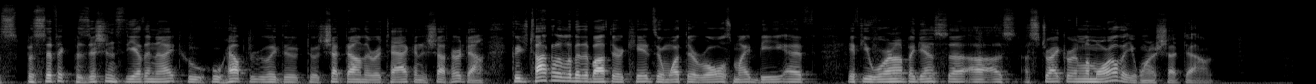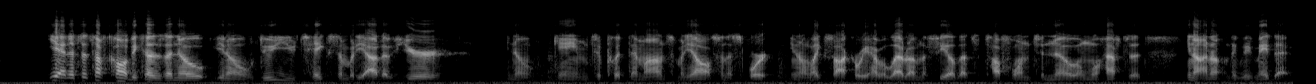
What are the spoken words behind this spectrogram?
specific positions the other night who who helped really to, to shut down their attack and to shut her down. Could you talk a little bit about their kids and what their roles might be if if you weren't up against a, a, a striker in Lamoille that you want to shut down? Yeah, and it's a tough call because I know, you know, do you take somebody out of your, game to put them on somebody else in a sport, you know, like soccer, you have a lead on the field? That's a tough one to know, and we'll have to, you know, I don't think we've made that,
